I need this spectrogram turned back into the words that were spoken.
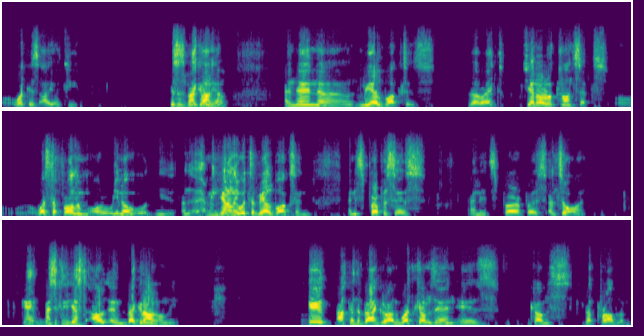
What is IoT? This is background, yeah. And then uh, mailboxes. Is that right? General concepts. What's the problem, or you know, I mean, generally, what's a mailbox and and its purposes, and its purpose, and so on. Okay, basically just out and uh, background only. Okay, after the background, what comes in is comes the problem.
